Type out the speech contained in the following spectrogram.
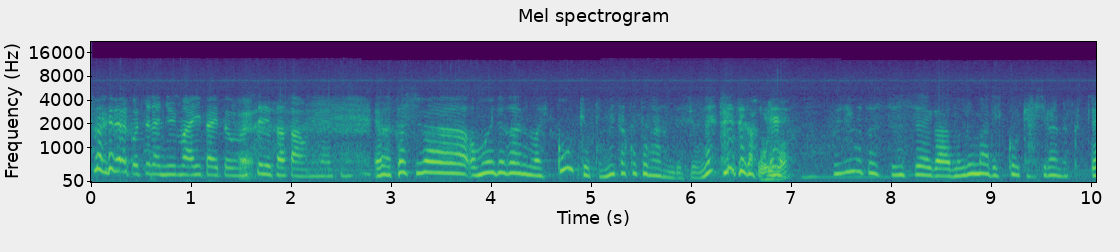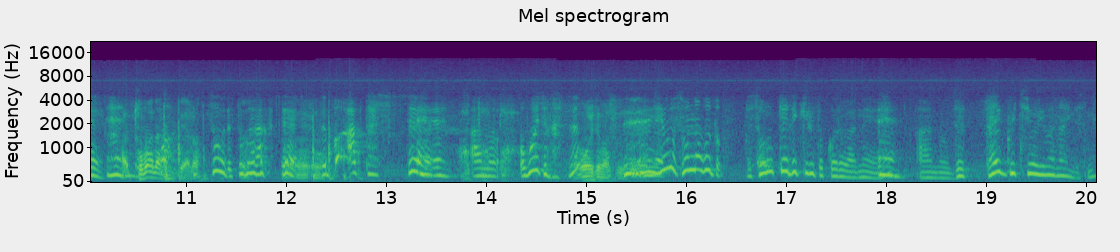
それではこちらに参りたいと思います。テレサさんお願いします。え私は思い出があるのは飛行機を止めたことがあるんですよね。先生が。俺は藤本先生が乗るまで飛行機走らなくて、あ飛ばなくてやろ？そうです飛ばなくて、うんうんでバーッと走って、あの覚えてます？覚えてます。えーでもそんなこと。で尊敬できるところはね、あの絶対愚痴を言わないんですね。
